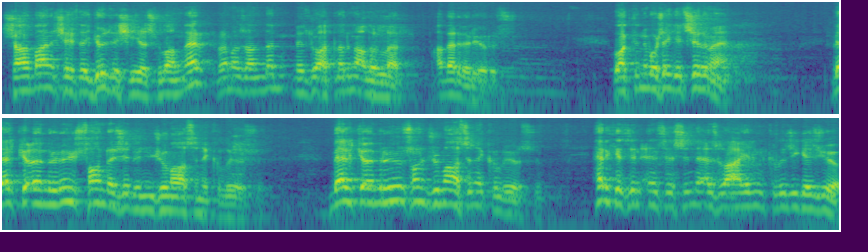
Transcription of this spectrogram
Şaban-ı Şerif'te gözyaşıyla sulanlar, Ramazan'da mezruatlarını alırlar. Haber veriyoruz. Vaktini boşa geçirme. Belki ömrünün son Recep'in cumasını kılıyorsun. Belki ömrünün son cumasını kılıyorsun. Herkesin ensesinde Ezrail'in kılıcı geziyor.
